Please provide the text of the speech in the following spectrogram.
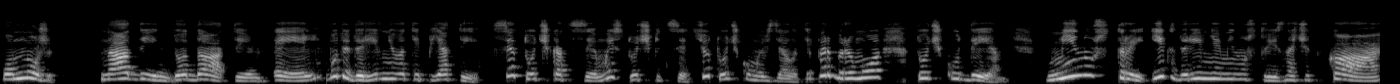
помножити на 1 додати L буде дорівнювати 5. Це точка С. Ми з точки С. Цю точку ми взяли. Тепер беремо точку D. Мінус 3, х дорівнює мінус 3, значить К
